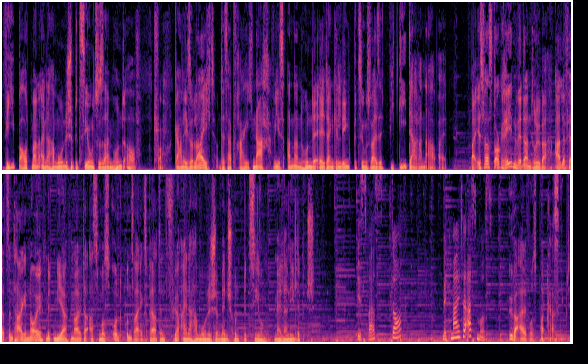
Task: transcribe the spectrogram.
Wie baut man eine harmonische Beziehung zu seinem Hund auf? Puh, gar nicht so leicht. Und deshalb frage ich nach, wie es anderen Hundeeltern gelingt, beziehungsweise wie die daran arbeiten. Bei Iswas Dog reden wir dann drüber. Alle 14 Tage neu mit mir, Malte Asmus und unserer Expertin für eine harmonische Mensch-Hund-Beziehung, Melanie Lippisch. Iswas Dog mit Malte Asmus. Überall, wo es Podcasts gibt.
